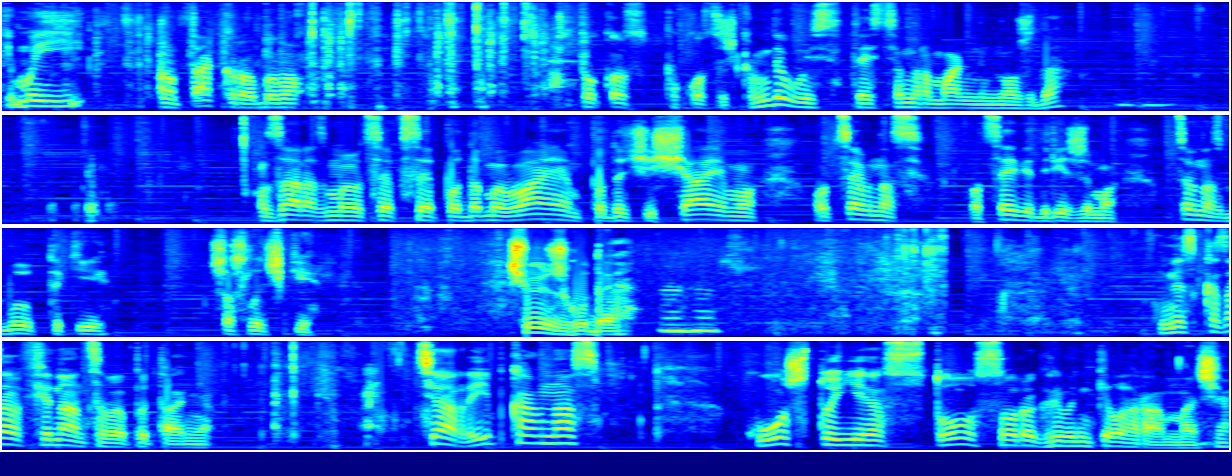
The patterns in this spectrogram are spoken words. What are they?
І ми її отак робимо по, кос, по косточкам. Дивись, це нормальний нож, так? Да? Зараз ми оце все подомиваємо, подочищаємо. Оце в нас, оце відріжемо. Оце в нас будуть такі шашлички. Чуєш, гуде? Угу. Не сказав фінансове питання. Ця рибка в нас коштує 140 гривень кілограм, наче.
